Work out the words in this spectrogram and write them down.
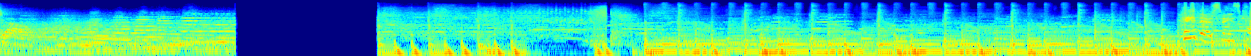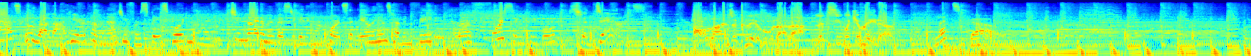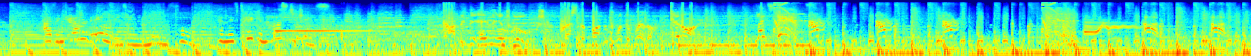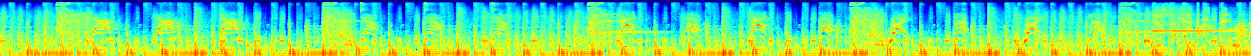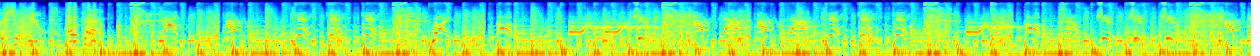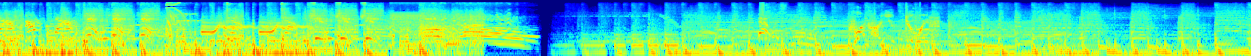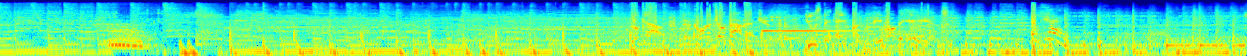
show. there, space cats! Ulala, here coming at you from Spaceport 9. Tonight I'm investigating reports that aliens have invaded and are forcing people to dance. All lines are clear, Ulala. Let's see what you're made of. Let's go. I've encountered aliens on the moon floor, and they've taken hostages. Copy the aliens' moves. Press the buttons with the rhythm. Get on it. Let's dance! Up! Up! Up! Up! Shoot! out. They're gonna jump out at you. Use the A button beam on the aliens. Okay.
